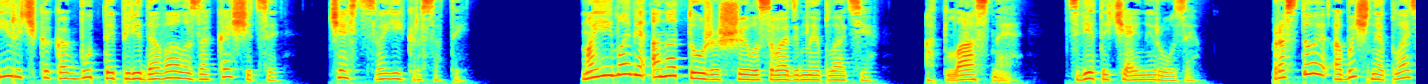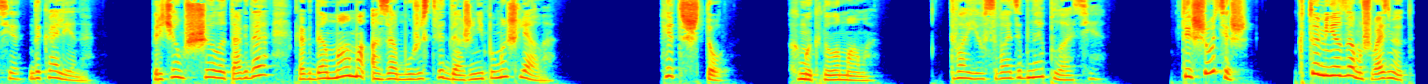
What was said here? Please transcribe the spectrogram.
Ирочка как будто передавала заказчице часть своей красоты. Моей маме она тоже сшила свадебное платье, атласное, цвета чайной розы. Простое обычное платье до колена. Причем сшила тогда, когда мама о замужестве даже не помышляла. «Это что?» — хмыкнула мама. «Твое свадебное платье». «Ты шутишь? Кто меня замуж возьмет?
